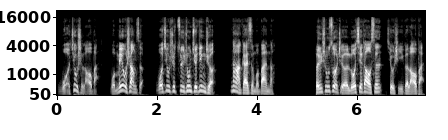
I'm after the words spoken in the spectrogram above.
我就是老板，我没有上司，我就是最终决定者，那该怎么办呢？本书作者罗杰·道森就是一个老板。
